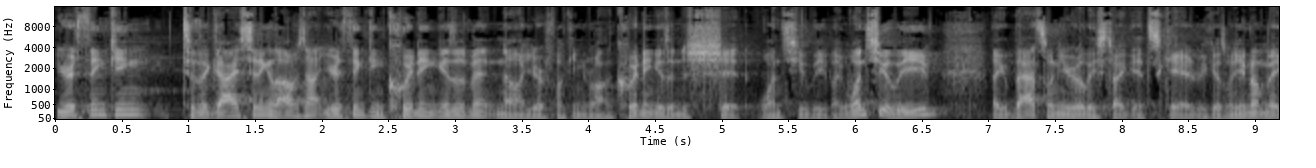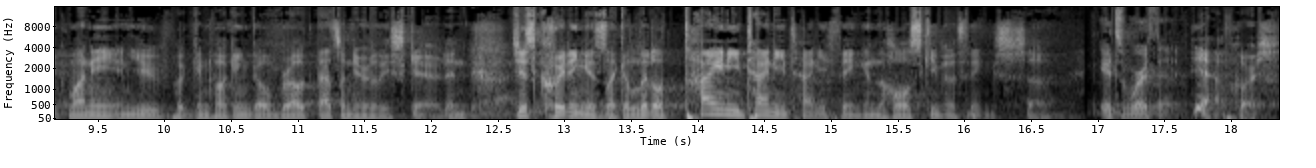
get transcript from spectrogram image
you're thinking to the guy sitting in the office now, you're thinking quitting is a event. No, you're fucking wrong. Quitting isn't shit once you leave. Like once you leave, like that's when you really start get scared because when you don't make money and you fucking fucking go broke, that's when you're really scared. And just quitting is like a little tiny, tiny, tiny thing in the whole scheme of things. So It's worth it. yeah, of course.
